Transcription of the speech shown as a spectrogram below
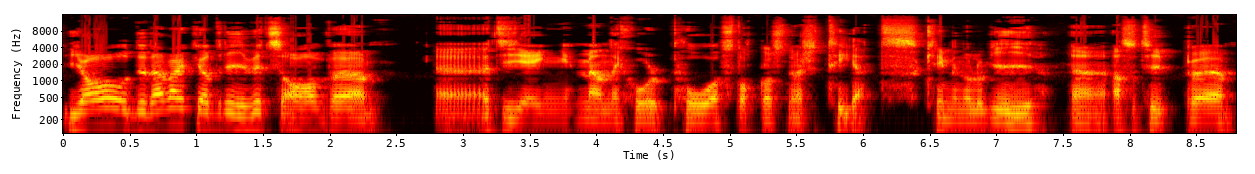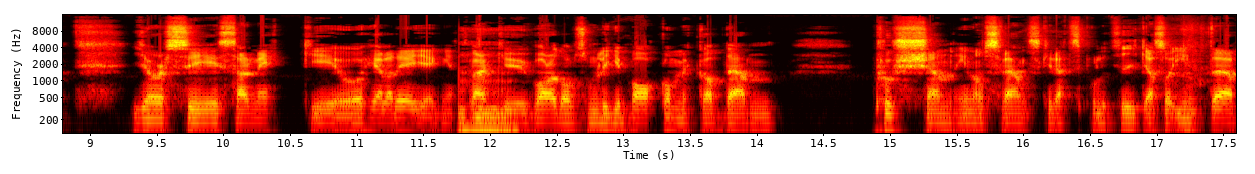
ja, och det där verkar ha drivits av eh, ett gäng människor på Stockholms universitets kriminologi. Eh, alltså typ eh, Jerzy Sarnecki och hela det gänget Mhm. verkar ju vara de som ligger bakom mycket av den pushen inom svensk rättspolitik. Alltså inte,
